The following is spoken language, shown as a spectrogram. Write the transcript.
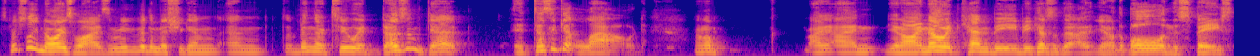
Especially noise wise. I mean, you've been to Michigan and I've been there too. It doesn't get it doesn't get loud. I don't know. I, I, you know, I know it can be because of the, uh, you know, the bowl and the space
